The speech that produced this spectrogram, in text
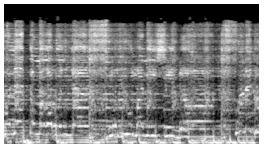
Wala ka makabunya Naglumanisi do Wala ka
